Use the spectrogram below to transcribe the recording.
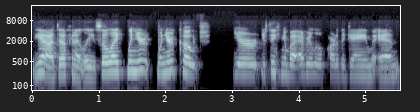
Yeah, definitely. So like when you're when you're coach, you're you're thinking about every little part of the game and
